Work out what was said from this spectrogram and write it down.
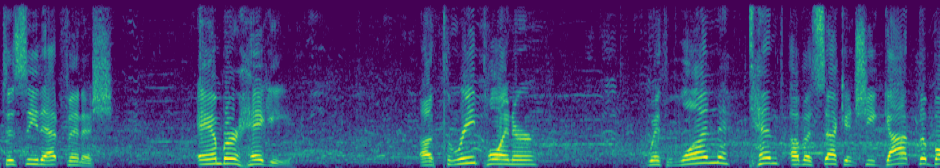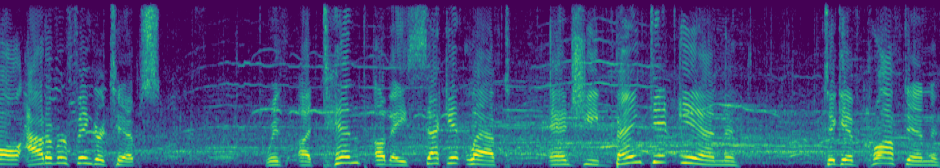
to see that finish. Amber Heggie, a three-pointer with one tenth of a second. She got the ball out of her fingertips with a tenth of a second left, and she banked it in to give Crofton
